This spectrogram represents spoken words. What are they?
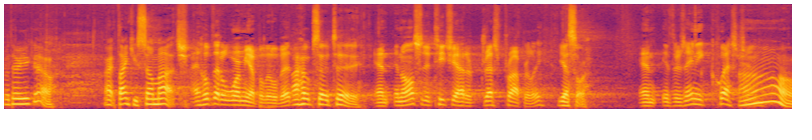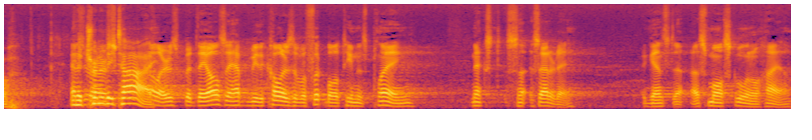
Well, there you go. All right, thank you so much. I hope that'll warm you up a little bit. I hope so too. And, and also to teach you how to dress properly. Yes, sir. And if there's any question, oh, and a Trinity tie. Colors, but they also have to be the colors of a football team that's playing next Saturday against a, a small school in Ohio.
